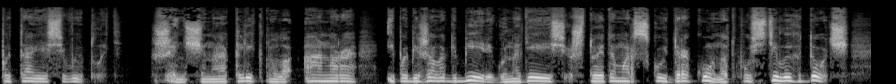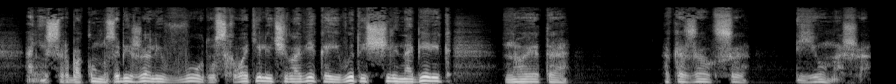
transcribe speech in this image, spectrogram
пытаясь выплыть. Женщина окликнула Анора и побежала к берегу, надеясь, что это морской дракон отпустил их дочь. Они с рыбаком забежали в воду, схватили человека и вытащили на берег, но это оказался юноша,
